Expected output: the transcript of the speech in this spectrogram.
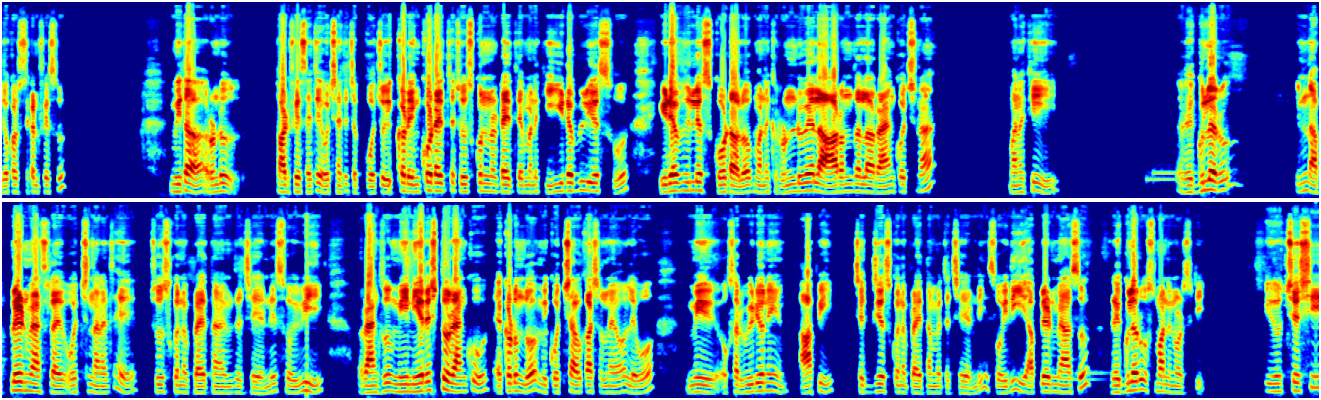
ఇది సెకండ్ ఫేస్ మిగతా రెండు థర్డ్ ఫేజ్ అయితే వచ్చినైతే చెప్పుకోవచ్చు. ఇక్కడ ఇంకోటి అయితే చూసుకున్నట్టయితే మనకి ఈడబ్ల్యూఎస్ ఈడబ్ల్యూఎస్ కోటాలో మనకి రెండు వేల ఆరు వందల ర్యాంక్ వచ్చిన మనకి రెగ్యులర్ ఇన్ అప్లైడ్ మ్యాథ్స్‌లో వచ్చిందనైతే చూసుకునే ప్రయత్నం అయితే చేయండి. సో, ఇవి ర్యాంక్స్. మీ నియరెస్ట్ ర్యాంకు ఎక్కడుందో మీకు వచ్చే అవకాశాలు ఉన్నాయో లేవో మీ ఒకసారి వీడియోని ఆపి చెక్ చేసుకునే ప్రయత్నం అయితే చేయండి. సో, ఇది applied maths regular Osman university. ఇది వచ్చేసి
